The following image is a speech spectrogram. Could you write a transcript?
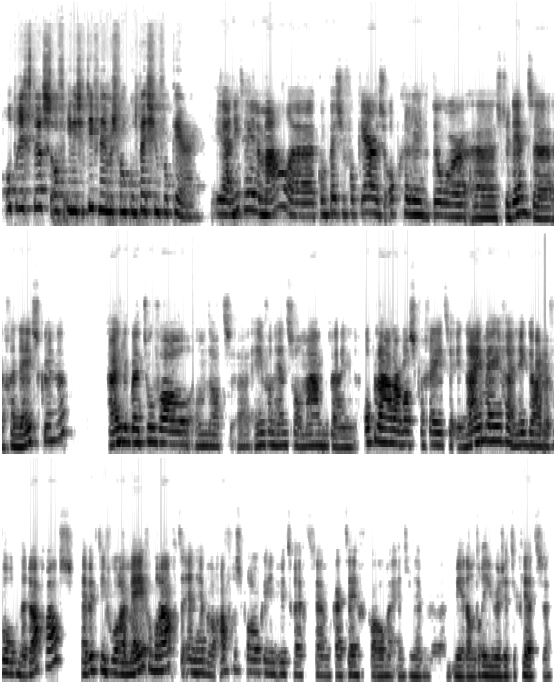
oprichters of initiatiefnemers van Compassion for Care. Ja, niet helemaal. Uh, Compassion for Care is opgericht door uh, studenten geneeskunde. Eigenlijk bij toeval, omdat uh, een van hen Salmaan zijn oplader was vergeten in Nijmegen en ik daar de volgende dag was, heb ik die voor hem meegebracht en hebben we afgesproken in Utrecht, zijn we elkaar tegengekomen en toen hebben we meer dan drie uur zitten kletsen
